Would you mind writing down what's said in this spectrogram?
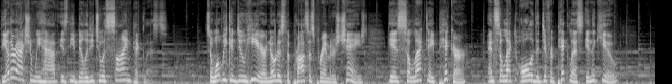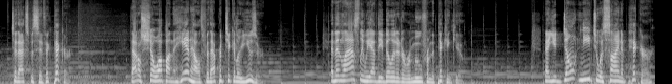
The other action we have is the ability to assign pick lists. So what we can do here, notice the process parameters changed, is select a picker and select all of the different pick lists in the queue to that specific picker. That'll show up on the handheld for that particular user. And then lastly, we have the ability to remove from the picking queue. Now, you don't need to assign a picker,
